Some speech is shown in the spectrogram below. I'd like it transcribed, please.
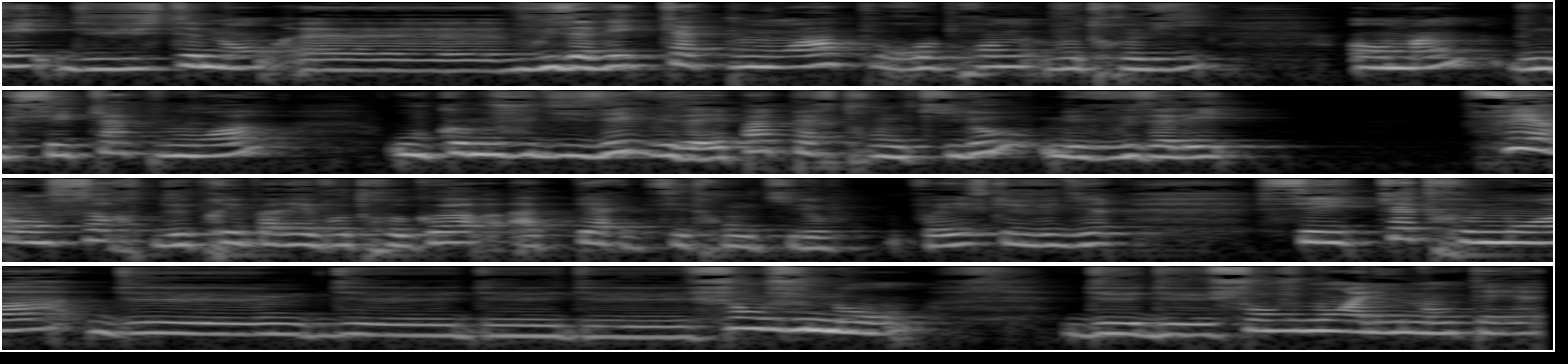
c'est justement, euh, vous avez 4 mois pour reprendre votre vie en main. Donc c'est 4 mois où, comme je vous disais, vous n'allez pas perdre 30 kilos, mais vous allez faire en sorte de préparer votre corps à perdre ces 30 kilos. Vous voyez ce que je veux dire? C'est 4 mois de, de, de, de changement, de, de changement alimentaire,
